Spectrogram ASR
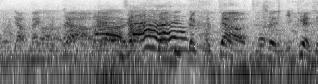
我要戴口罩。但你的口罩只剩一片了。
